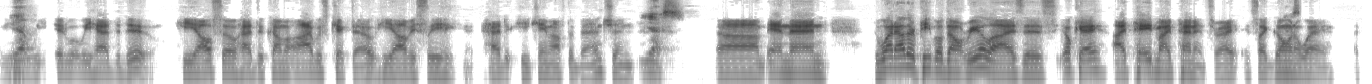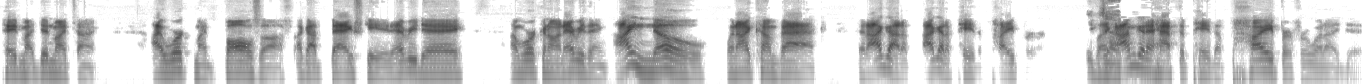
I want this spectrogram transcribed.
you know, we did what we had to do. He also had to come. I was kicked out. He obviously had. He came off the bench, and yes. um, and then what other people don't realize is, okay, I paid my penance, right? It's like going Yes. away. I paid my, did my time. I worked my balls off. I got bag skated every day. I'm working on everything. I know when I come back that I gotta, I gotta pay the piper. Exactly. Like I'm gonna have to pay the piper for what I did.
